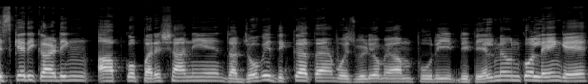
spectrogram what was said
इसके रिगार्डिंग आपको परेशानी है या जो भी दिक्कत है, वो इस वीडियो में हम पूरी डिटेल में उनको लेंगे।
